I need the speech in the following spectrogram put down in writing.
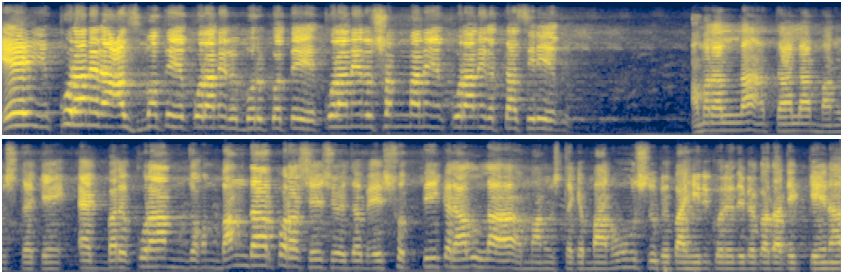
এই কোরআনের আজমতে, কোরআনের বরকতে, কোরআনের সম্মানে, কোরআনের তাসিরে আমার আল্লাহ তালা মানুষটাকে একবারে কোরআন যখন বান্দার পড়া শেষ হয়ে যাবে, সত্যিকার আল্লাহ মানুষটাকে মানুষ রূপে বাহির করে দিবে, কথা ঠিক কিনা?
